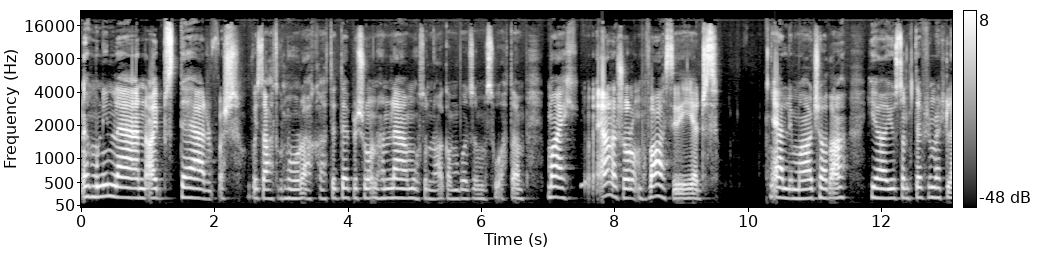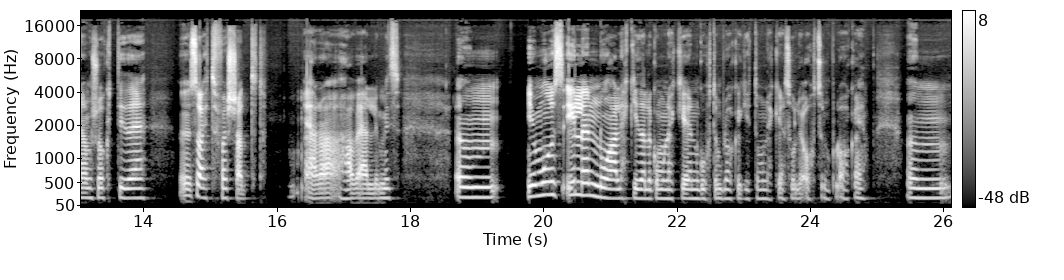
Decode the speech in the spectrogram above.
mun in lään aips tervas voi saatko nulla että depression han lää muutun naakan bolsum suota mai aina solo vaasi eds älli maa chada ja just on deprimerat lääm shokti det sait fasad era have älli mis um ja muus illen nualekki tällä kun mun ehkä en kuhten blokka kiitti mun ehkä sulle ohtsun blokka um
